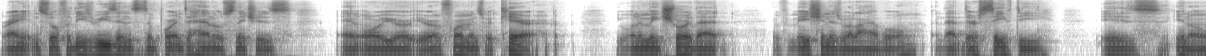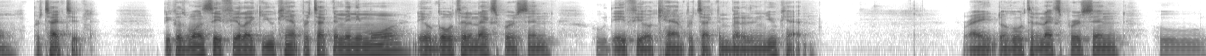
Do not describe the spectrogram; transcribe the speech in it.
right? And so for these reasons, it's important to handle snitches and or your your informants with care. You want to make sure that information is reliable and that their safety is you know protected. Because once they feel like you can't protect them anymore, they'll go to the next person who they feel can protect them better than you can. Right? They'll go to the next person who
